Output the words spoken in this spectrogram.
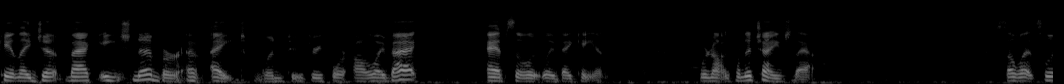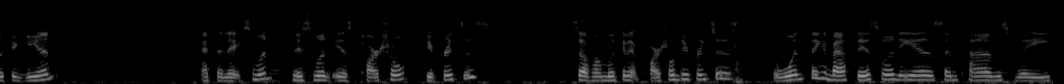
can they jump back each number of eight? One, two, three, four, all the way back? Absolutely, they can. We're not going to change that. So let's look again at the next one. This one is partial differences. So if I'm looking at partial differences, the one thing about this one is sometimes we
